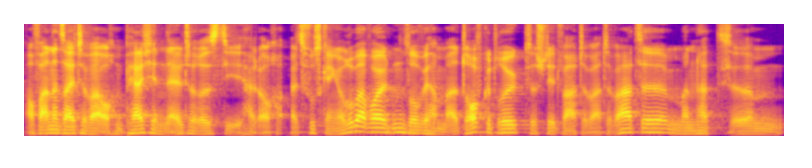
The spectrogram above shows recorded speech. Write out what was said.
auf der anderen Seite war auch ein Pärchen, ein älteres, die halt auch als Fußgänger rüber wollten. So, wir haben mal drauf gedrückt, es steht warte, warte, warte. Man hat ähm,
